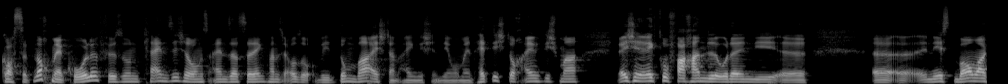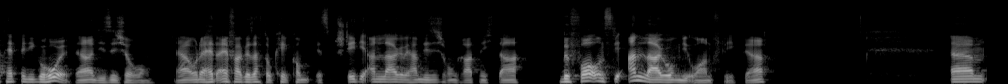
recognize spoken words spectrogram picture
kostet noch mehr Kohle für so einen kleinen Sicherungseinsatz. Da denkt man sich auch so, wie dumm war ich dann eigentlich in dem Moment? Hätte ich doch eigentlich mal, wäre ich in den Elektrofachhandel oder in die äh, äh, im nächsten Baumarkt hätte mir die geholt, ja, die Sicherung. Ja, oder hätte einfach gesagt, okay, komm, jetzt steht die Anlage, wir haben die Sicherung gerade nicht da, bevor uns die Anlage um die Ohren fliegt, ja. Ähm,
